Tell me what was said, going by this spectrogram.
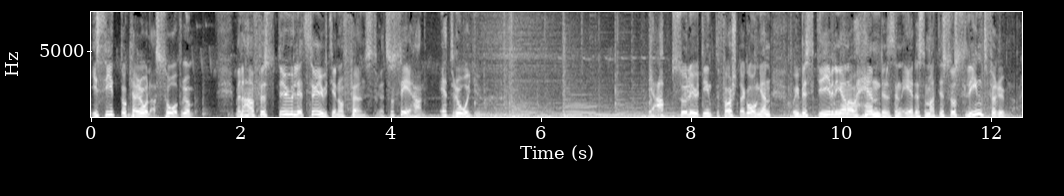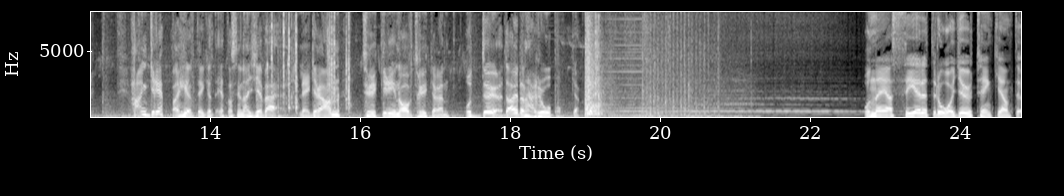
I sitt och Carolas sovrum. Men när han förstulet ser ut genom fönstret så ser han ett rådjur. Det är absolut inte första gången och i beskrivningen av händelsen är det som att det så slint för Runar. Han greppar helt enkelt ett av sina gevär, lägger an, trycker in avtryckaren och dödar den här råbocken. Och när jag ser ett rådjur tänker jag inte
